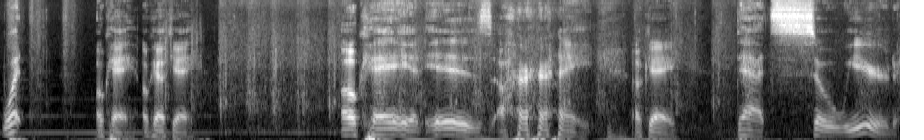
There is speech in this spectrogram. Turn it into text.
What? Okay, okay, okay. Okay, it is. Alright. Okay. That's so weird.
